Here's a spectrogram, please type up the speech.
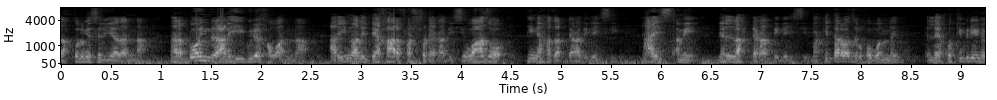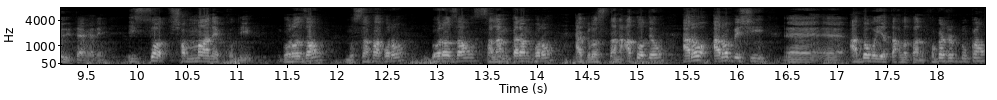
ডাক্তার গেছে লিয়া দেন না। তার বোন রাড়ি ঘুরে খাওয়ান না। আর ইনানি দেখার পাঁচশো টাকা দিছি। ওয়াজও তিন হাজার টাকা দিলেইছি আইস আমি দেড় লাখ টাকা দিলেইছি বাকি তার ওয়াজের খবর নাই। এলে খতিবরই নদীতে এখানে ইজ্জত, সম্মানে খতিব। গড় যাও মুসাফা করো গড় যাও সালাম কালাম করো আগ্রস্থান আত দেও আরও আরও বেশি আদব ইয়া তাহলে ফোকাটর ঢুকাও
